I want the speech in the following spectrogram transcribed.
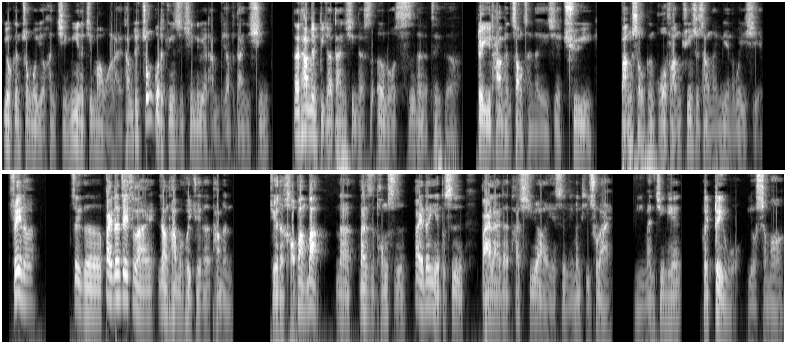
又跟中国有很紧密的经贸往来，他们对中国的军事侵略，他们比较不担心。但他们比较担心的是俄罗斯的这个对于他们造成的一些区域防守跟国防军事上的面的威胁。所以呢，这个拜登这次来，让他们会觉得他们觉得好棒棒。那但是同时，拜登也不是白来的，他需要也是你们提出来，你们今天会对我有什么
